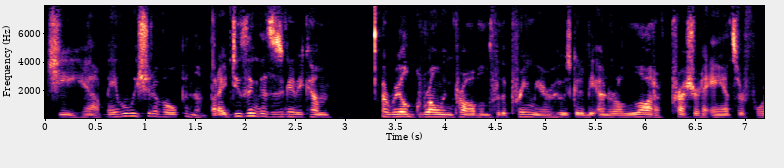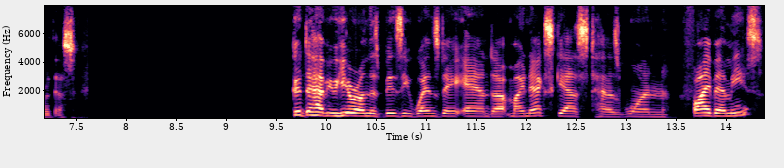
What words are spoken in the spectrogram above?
gee, yeah, maybe we should have opened them. But I do think this is going to become a real growing problem for the premier, who's going to be under a lot of pressure to answer for this. Good to have you here on this busy Wednesday. And uh, my next guest has won five Emmys,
